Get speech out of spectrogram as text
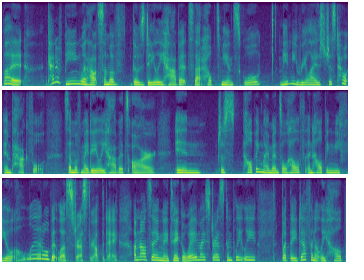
But kind of being without some of those daily habits that helped me in school made me realize just how impactful some of my daily habits are in just helping my mental health and helping me feel a little bit less stressed throughout the day. I'm not saying they take away my stress completely, but they definitely help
